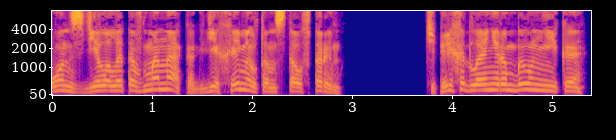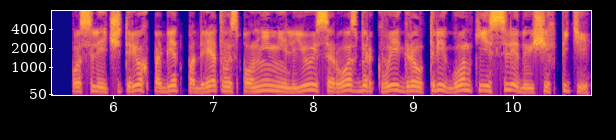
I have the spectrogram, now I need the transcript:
он сделал это в Монако, где Хэмилтон стал вторым. Теперь хедлайнером был Ника. После четырех побед подряд в исполнении Льюиса Росберг выиграл три гонки из следующих пяти.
